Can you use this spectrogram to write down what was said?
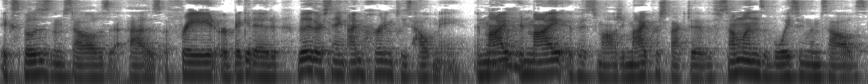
exposes themselves as afraid or bigoted, really they're saying, I'm hurting, please help me. In my, mm-hmm. in my epistemology, my perspective, if someone's voicing themselves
